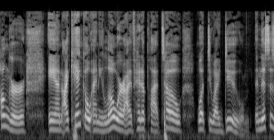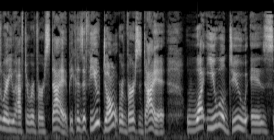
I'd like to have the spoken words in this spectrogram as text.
hunger, and I can't go any lower. I've hit a plateau. What do I do? And this is where you have to reverse diet because if you don't reverse diet, what you will do is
